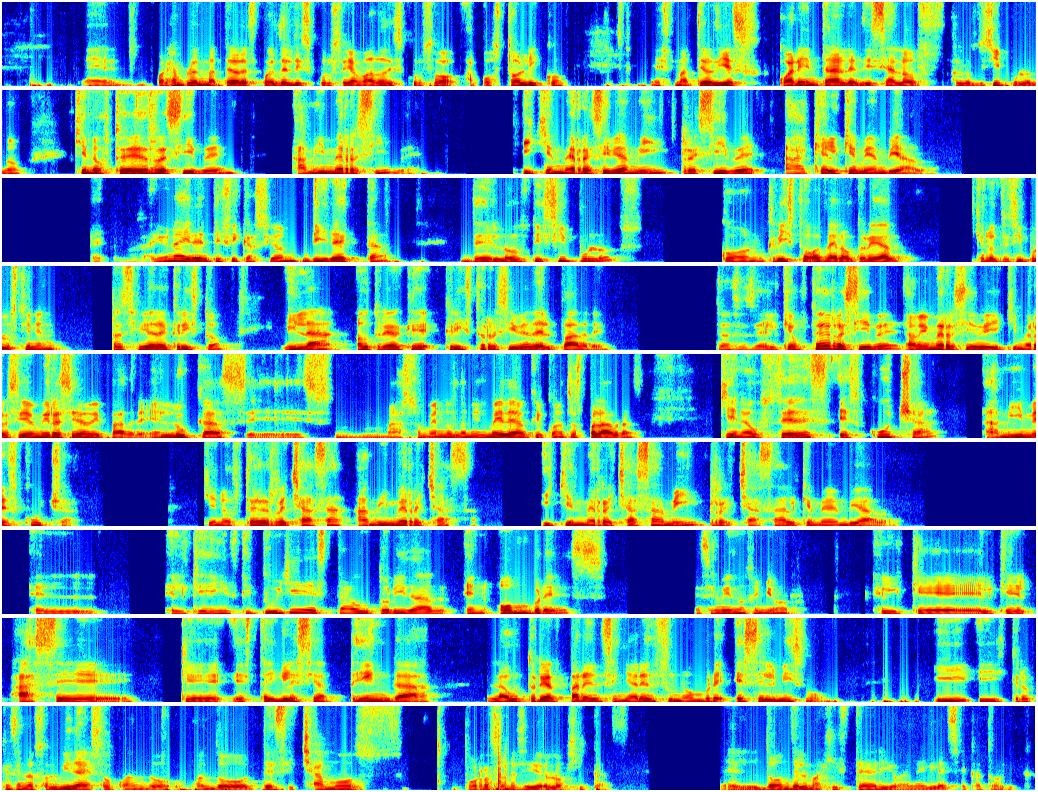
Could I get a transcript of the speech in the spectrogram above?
Eh, por ejemplo, en Mateo, después del discurso llamado discurso apostólico, es Mateo 10, 40, les dice a los, a los discípulos, ¿no? Quien a ustedes recibe, a mí me recibe. Y quien me recibe a mí, recibe a aquel que me ha enviado. Eh, hay una identificación directa de los discípulos con Cristo o de la autoridad que los discípulos tienen recibida de Cristo y la autoridad que Cristo recibe del Padre. Entonces, el que usted recibe, a mí me recibe, y quien me recibe a mí recibe a mi Padre. En Lucas es más o menos la misma idea, aunque con otras palabras. Quien a ustedes escucha, a mí me escucha. Quien a ustedes rechaza, a mí me rechaza. Y quien me rechaza a mí, rechaza al que me ha enviado. El, el que instituye esta autoridad en hombres es el mismo Señor el que, el que hace que esta iglesia tenga la autoridad para enseñar en su nombre es el mismo. Y, creo que se nos olvida eso cuando, cuando desechamos por razones ideológicas el don del magisterio en la iglesia católica.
